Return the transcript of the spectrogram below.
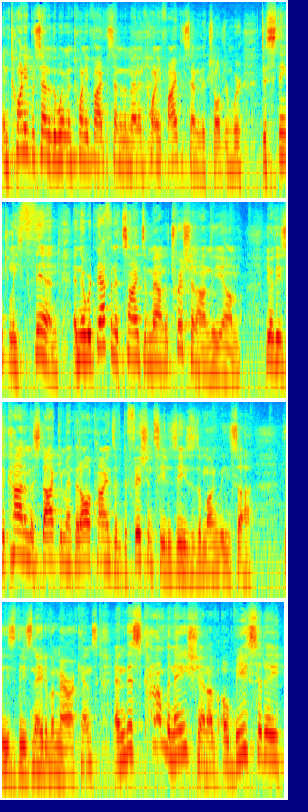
And 20% of the women, 25% of the men, and 25% of the children were distinctly thin. And there were definite signs of malnutrition on the, um, you know, these economists documented all kinds of deficiency diseases among these, uh, these, these Native Americans. And this combination of obesity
